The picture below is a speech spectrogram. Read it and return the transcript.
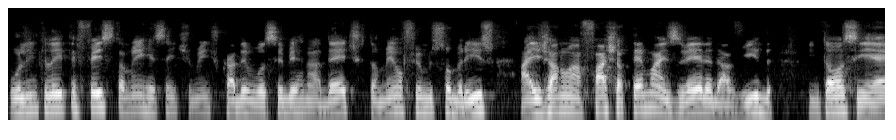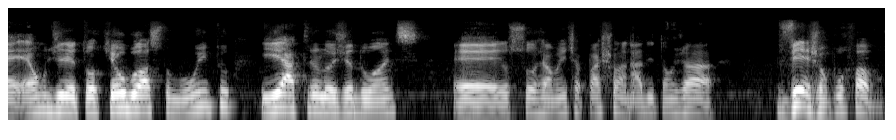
O Linklater fez também recentemente o Cadê Você, Bernadette, que também é um filme sobre isso, aí já numa faixa até mais velha da vida. Então, assim, é, é um diretor que eu gosto muito e a trilogia do Antes, é, eu sou realmente apaixonado, então já vejam, por favor.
